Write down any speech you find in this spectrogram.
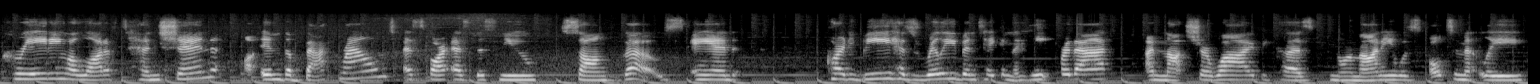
creating a lot of tension uh, in the background as far as this new song goes. And Cardi B has really been taking the heat for that. I'm not sure why because Normani was ultimately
